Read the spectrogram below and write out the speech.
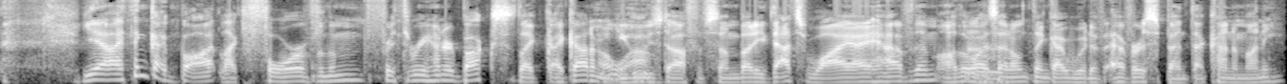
Yeah, I think I bought like four of them for three hundred bucks. Like I got them Oh, wow. used off of somebody. That's why I have them. Otherwise, Uh-huh. I don't think I would have ever spent that kind of money.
